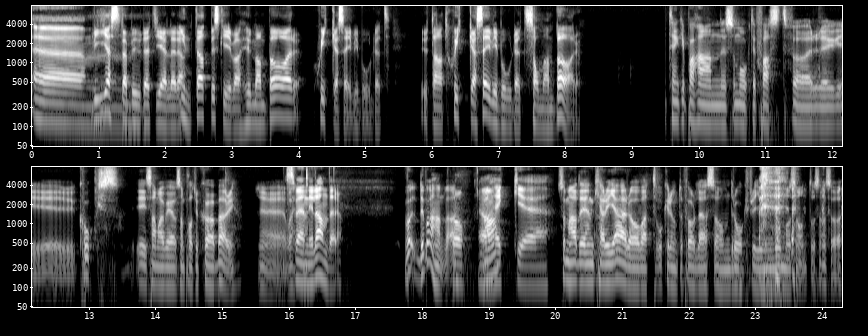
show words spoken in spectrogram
Ehm, Vid gästabudet gäller det inte att beskriva hur man bör skicka sig vid bordet, utan att skicka sig vid bordet som man bör. Jag tänker på han som åkte fast för eh, koks i samma vev som Patrik Sjöberg. Eh, Sven? Nylander. Det var han va? Ja. Ja, Häck... Eh, Som hade en karriär av att åka runt och föreläsa om drogfri ungdom och sånt. Och sen så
